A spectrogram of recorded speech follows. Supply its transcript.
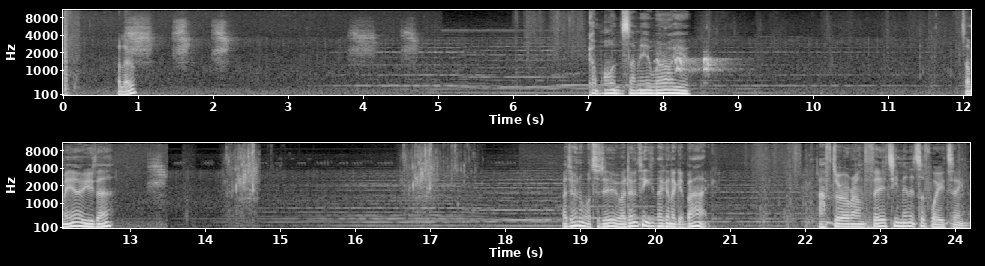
yet? Hello? Come on, Samir, where are you? Samir, are you there? I don't know what to do. I don't think they're going to get back. After around 30 minutes of waiting,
